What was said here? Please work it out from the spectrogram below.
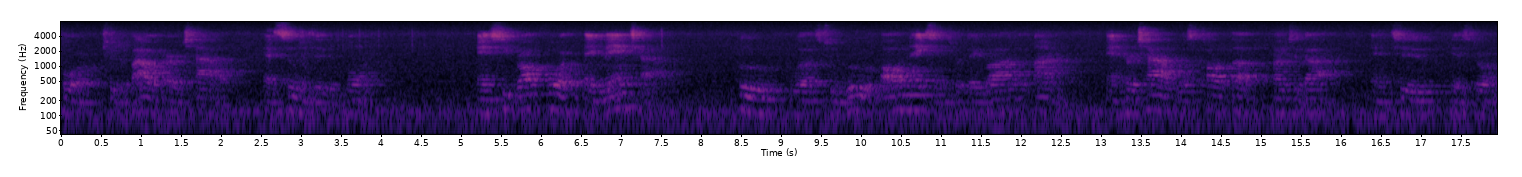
for to devour her child as soon as it was born. And she brought forth a man child, who was to rule all nations with a rod of iron. And her child was caught up unto God and to his throne.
